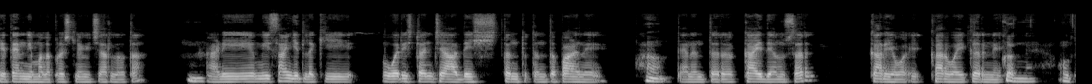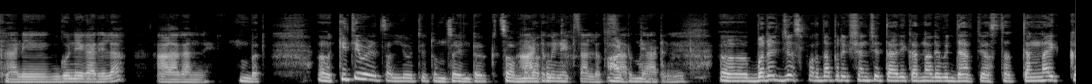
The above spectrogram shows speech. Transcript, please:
हे त्यांनी मला प्रश्न विचारला होता. आणि मी सांगितलं की वरिष्ठांचे आदेश तंतोतंत पाळणे हा. त्यानंतर कायद्यानुसार कार्यवाही कारवाई करणे करणे. ओके. आणि गुन्हेगारीला आळा घालणे. बर. किती वेळ चालली होती तुमचा इंटरचा आठ? मिनिट चाललं आठ मिनिट. बरेच जे स्पर्धा परीक्षांची तयारी करणारे विद्यार्थी असतात त्यांना एक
